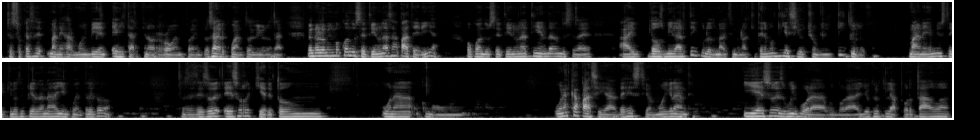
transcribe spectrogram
Entonces toca manejar muy bien, evitar que nos roben, por ejemplo, saber cuántos libros hay. Pero no es lo mismo cuando usted tiene una zapatería o cuando usted tiene una tienda donde usted sabe hay 2.000 artículos máximo. No, aquí tenemos 18.000 títulos. Manéjeme usted que no se pierda nada y encuentre todo. Entonces eso, eso requiere todo un, una, como una capacidad de gestión muy grande. Y eso es Wilborada. Wilborada yo creo que le ha aportado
